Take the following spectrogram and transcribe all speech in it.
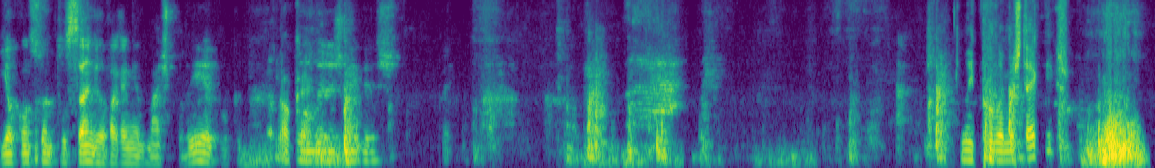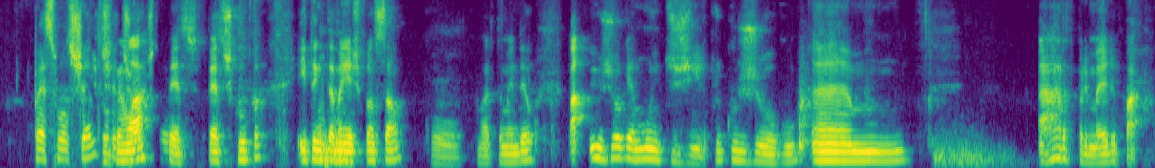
e ele consoante o sangue ele vai ganhando mais poder. Ok. As regras Ali problemas técnicos. Peço o Alexandre. Desculpem lá, peço, peço desculpa. E tenho também a expansão, que o Mário também deu. Pá, e o jogo é muito giro, porque o jogo. Hum, a arte, primeiro, pá,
